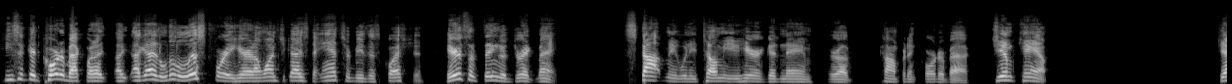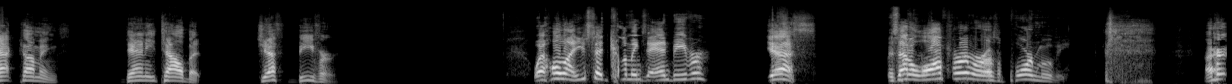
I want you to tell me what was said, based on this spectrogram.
He's a good quarterback, but I, I, I got a little list for you here, and I want you guys to answer me this question. Here's the thing with Drake Maye. Stop me when you tell me you hear a good name or a competent quarterback. Jim Camp, Jack Cummings, Danny Talbott, Jeff Beaver. Well, hold on. You said Cummings and Beaver? Yes. Is that a law firm or is it a porn movie? I heard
